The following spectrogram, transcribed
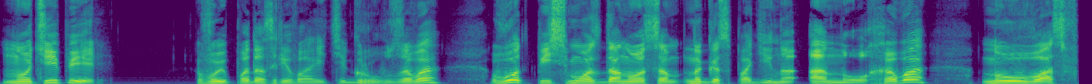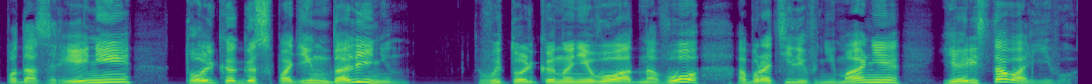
Но теперь вы подозреваете Грузова, вот письмо с доносом на господина Анохова, но у вас в подозрении только господин Долинин. Вы только на него одного обратили внимание и арестовали его.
